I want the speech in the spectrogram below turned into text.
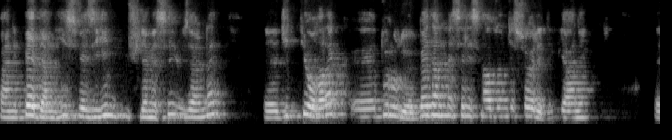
yani beden, his ve zihin üçlemesi üzerine e, ciddi olarak e, duruluyor. Beden meselesini az önce söyledim. Yani e,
